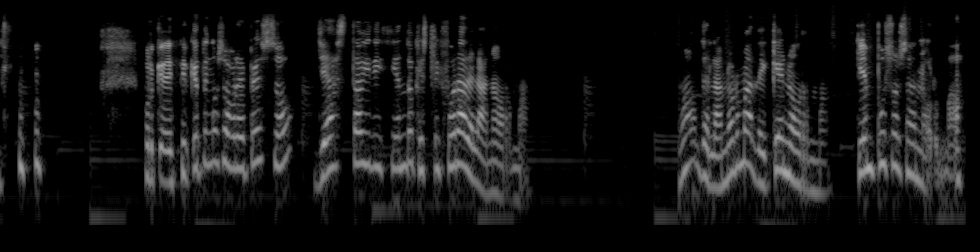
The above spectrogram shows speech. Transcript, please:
porque decir que tengo sobrepeso ya estoy diciendo que estoy fuera de la norma. ¿no? De la norma, ¿de qué norma? ¿Quién puso esa norma?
